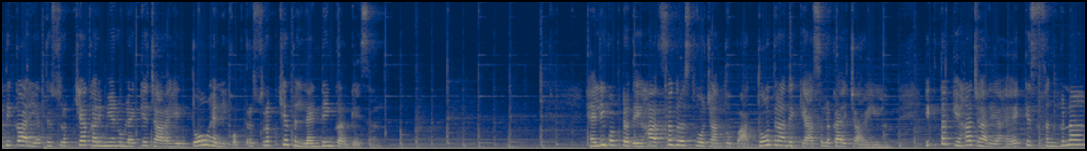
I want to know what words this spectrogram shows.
ਅਧਿਕਾਰੀਆਂ ਤੇ ਸੁਰੱਖਿਆ ਕਰਮੀਆਂ ਨੂੰ ਲੈ ਕੇ ਜਾ ਰਹੇ ਦੋ ਹੈਲੀਕਾਪਟਰ ਸੁਰੱਖਿਅਤ ਲੈਂਡਿੰਗ ਕਰ ਗਏ ਸਨ। ਹੈਲੀਕਾਪਟਰ ਦੇ ਹਾਦਸਾਗ੍ਰਸਤ ਹੋ ਜਾਣ ਤੋਂ ਬਾਅਦ ਦੋ ਤਰ੍ਹਾਂ ਦੇ ਕਿਆਸ ਲਗਾਏ ਜਾ ਰਹੇ ਹਨ। ਇੱਕ ਤਾਂ ਕਿਹਾ ਜਾ ਰਿਹਾ ਹੈ ਕਿ ਸੰਗਨਾ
